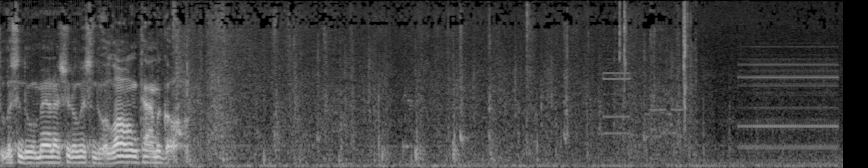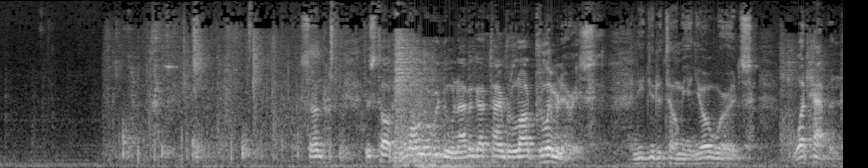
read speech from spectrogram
To listen to a man I should have listened to a long time ago. Son, this talk is long overdue, and I haven't got time for a lot of preliminaries. I need you to tell me in your words what happened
